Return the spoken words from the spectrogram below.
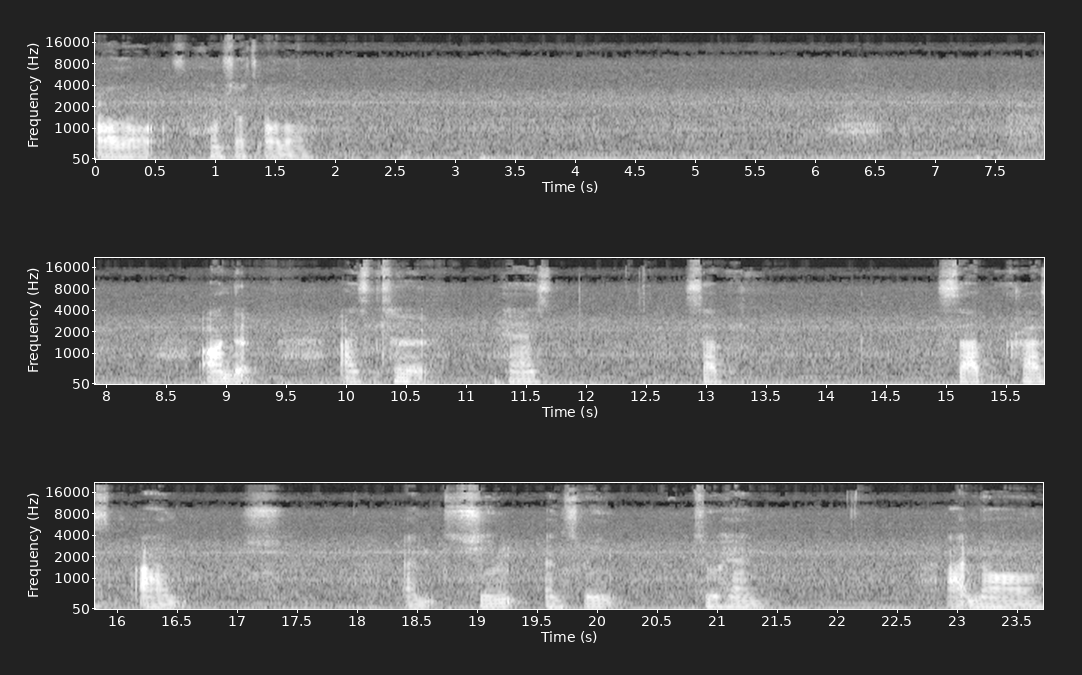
all from just all on the other hand sub subclass and and swing and swing two hand. Are no.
